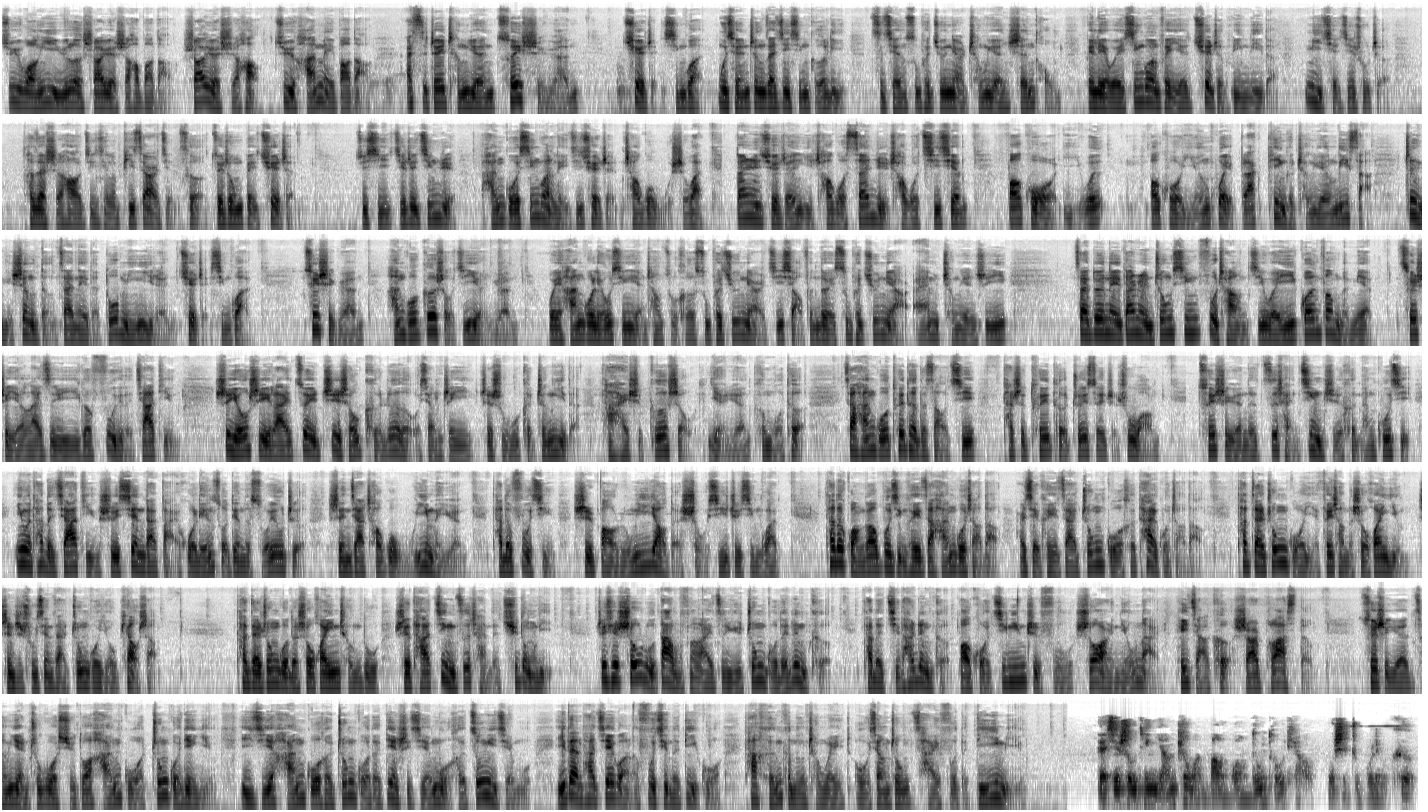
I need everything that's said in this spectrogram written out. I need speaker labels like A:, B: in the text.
A: 据网易娱乐十二月十号报道，十二月十号，据韩媒报道，S.J 成员崔始源确诊新冠，目前正在进行隔离。此前，Super Junior 成员神童被列为新冠肺炎确诊病例的密切接触者，他在十号进行了 PCR 检测，最终被确诊。据悉，截至今日，韩国新冠累计确诊超过五十万，单日确诊已超过三日超过七千，包括以温，包括以恩惠 BLACKPINK 成员 Lisa。郑宇盛等在内的多名艺人确诊新冠。崔始源，韩国歌手及演员，为韩国流行演唱组合 Super Junior 及小分队 Super Junior M 成员之一，在队内担任中心副唱及唯一官方门面。崔始源来自于一个富裕的家庭，是有史以来最炙手可热的偶像之一，这是无可争议的。他还是歌手、演员和模特。在韩国推特的早期，他是推特追随者之王。崔始源的资产净值很难估计，因为他的家庭是现代百货连锁店的所有者，身家超过五亿美元。他的父亲是宝荣医药的首席执行官。他的广告不仅可以在韩国找到，而且可以在中国和泰国找到。他在中国也非常的受欢迎，甚至出现在中国邮票上。他在中国的受欢迎程度是他净资产的驱动力。这些收入大部分来自于中国的认可。他的其他认可包括精英制服、首尔牛奶、黑夹克、十二 Plus 等。崔始源曾演出过许多韩国、中国电影，以及韩国和中国的电视节目和综艺节目。一旦他接管了父亲的帝国，他很可能成为偶像中财富的第一名。
B: 感谢收听羊城晚报广东头条，我是主播刘科。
